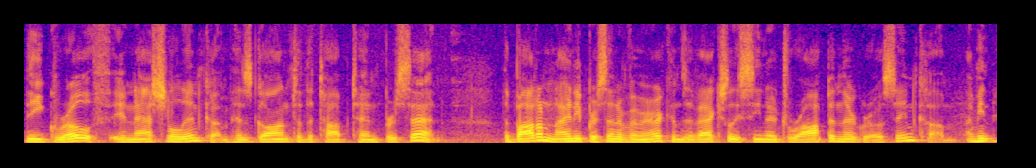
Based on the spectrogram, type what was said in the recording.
the growth in national income has gone to the top 10%. The bottom 90% of Americans have actually seen a drop in their gross income. I mean,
